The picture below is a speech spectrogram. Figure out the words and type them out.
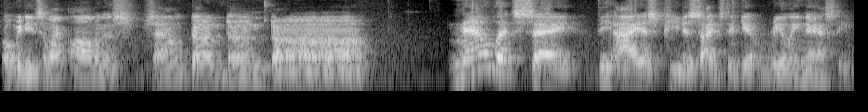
But we need some like ominous sound. Dun, dun, dun. Now let's say the ISP decides to get really nasty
